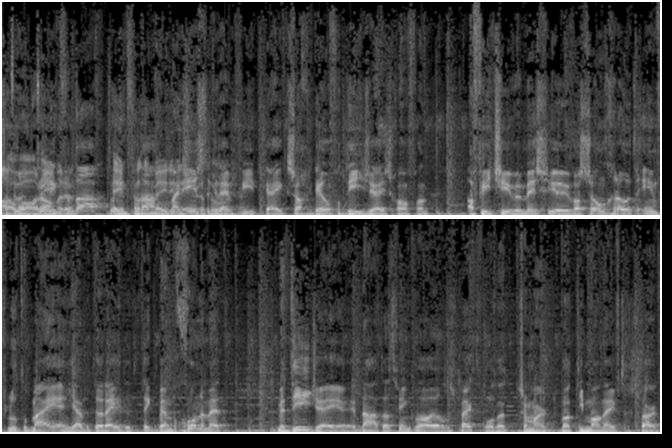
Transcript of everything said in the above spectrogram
zal toen, wel toen ik vandaag, toen Een ik van de vandaag op mijn Instagram feed keek... zag ik heel veel DJ's gewoon van... Avicii, we missen je. Je was zo'n grote invloed op mij. En jij bent de reden dat ik ben begonnen met, met DJ'en. Nou, dat vind ik wel heel respectvol. Dat, zeg maar, wat die man heeft gestart.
